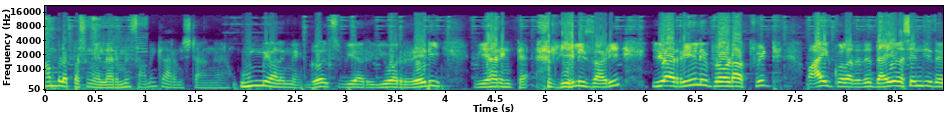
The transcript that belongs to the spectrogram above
ஆம்பளை பசங்க எல்லாருமே சமைக்க ஆரம்பிச்சிட்டாங்க. உண்மையாலுமே girls we are you are ready we are into really sorry you are really proud of fit வாய் குளறது. தயவு செஞ்சு இதை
